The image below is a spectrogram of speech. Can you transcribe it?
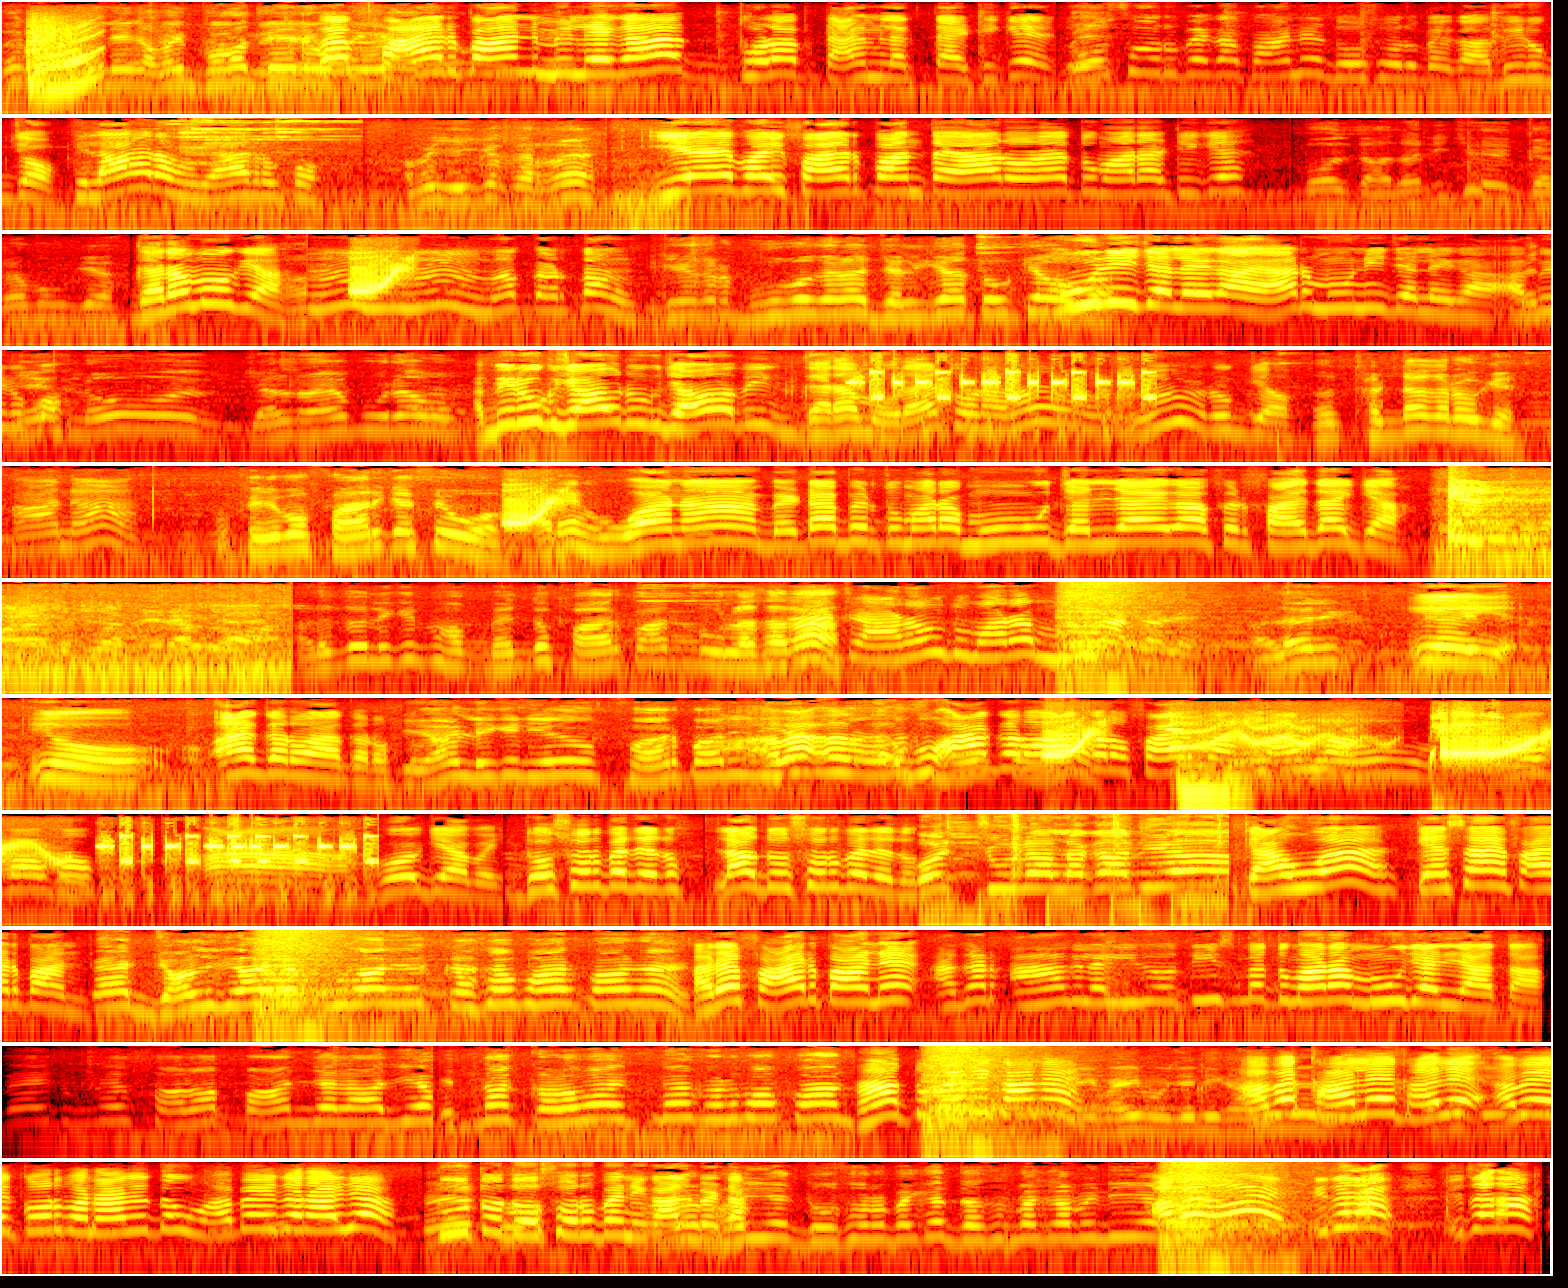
भाई बहुत देर हो गई। फायर पान मिलेगा थोड़ा टाइम लगता है ठीक है? दो सौ रूपए का पान है दो सौ रूपए का। अभी रुक जाओ। खिला रहा हूँ यार रुको। अबे ये क्या कर रहा है? ये भाई फायर पान तैयार हो रहा है तुम्हारा ठीक है? बहुत ज़्यादा नहीं चाहिए गर्म हो गया। गर्म हो गया? हम्म, हम्म, मैं करता हूँ। अगर मुँह वगैरह जल गया तो क्या मुँह नहीं जलेगा यार मुँह नहीं जलेगा। अभी रुको। लो जल रहा है पूरा वो। अभी रुक जाओ रुक जाओ अभी गर्म हो रहा है थोड़ा। हम्म, रुक जाओ। तो ठंडा करोगे? हाँ ना। फिर वो फायर कैसे हुआ? अरे हुआ ना बेटा फिर तुम्हारा मुँह जल जाएगा फिर फ़ायदा क्या? अरे तो लेकिन मैंने तो फायर पान बोला था ना। चाह रहा हूँ तुम्हारा मुँह ना जले। अरे ये ये यो आ करो आ करो। यार लेकिन ये तो फायर पान ही ना। वो आ करो आ करो फायर पानी फायर पानी। आओ, आओ, आओ। हाँ, गया भाई। दो सौ रूपए दे दो लाओ दो सौ रूपए दे दो। चूना लगा दिया। क्या हुआ? कैसा है फायर पान? जल गया ये पूरा ये कैसा फायर पान है? अरे फायर पान है। अगर आग लगी होती इसमें तुम्हारा मुँह जल जाता। सारा पान जला दिया। इतना कड़वा इतना कड़वा पान। हाँ तुम्हें भी खाना है। भाई मुझे नहीं खाना। अबे खा ले खा ले। अबे एक और बना देता हूँ। अबे इधर आ जा। तू तो दो सौ रूपए निकाल बेटा। ये दो सौ रूपए का दस रूपए का भी नहीं है। अबे ओए इधर आ इधर आ।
